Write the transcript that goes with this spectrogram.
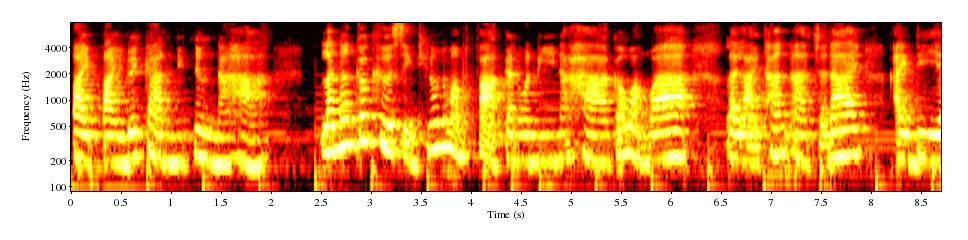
ไปไปด้วยกันนิดนึงนะคะ และนั่นก็คือสิ่งที่นุ่นนำมาฝากกันวันนี้นะคะ ก็หวังว่าหลายๆ ท่านอาจจะได้ไอเดีย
